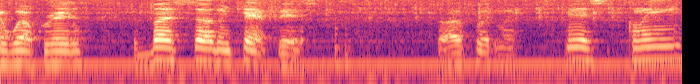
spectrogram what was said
right, well, creators, the best southern catfish. So I put my fish clean,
